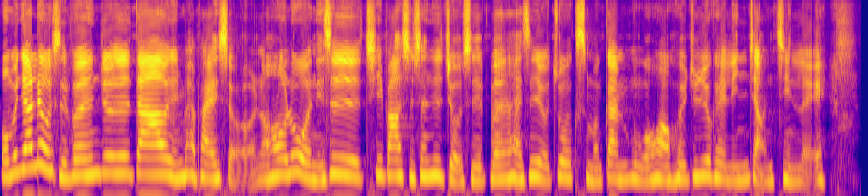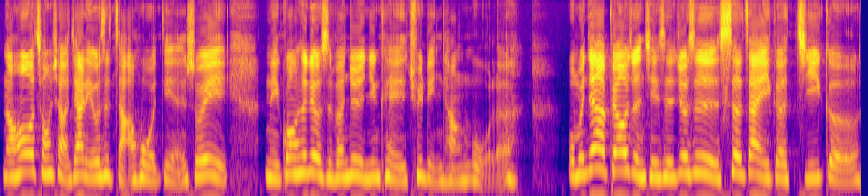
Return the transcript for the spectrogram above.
我们家六十分，就是大家已经拍拍手。然后，如果你是七八十甚至九十分，还是有做什么干部的话，回去就可以领奖金嘞。然后从小家里又是杂货店，所以你光是六十分就已经可以去领糖果了。我们家的标准其实就是设在一个及格。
